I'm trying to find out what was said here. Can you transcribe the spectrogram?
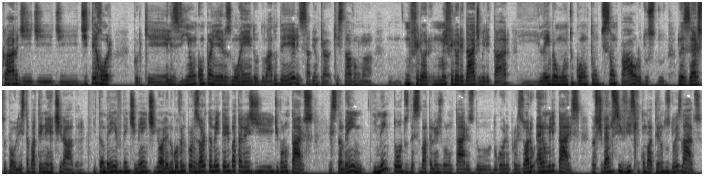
claro, de, de, de, de terror, porque eles viam companheiros morrendo do lado deles, sabiam que, que estavam numa inferior, numa inferioridade militar e lembram muito, contam de São Paulo, do, do, exército paulista batendo em retirada. Né? E também, evidentemente, olha, no governo provisório também teve batalhões de, de voluntários. Eles também, e nem todos desses batalhões de voluntários do, do governo provisório eram militares. Nós tivemos civis que combateram dos dois lados.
